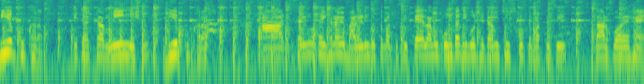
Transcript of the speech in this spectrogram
বিহেভ খুব খারাপ, এটা একটা মেইন ইস্যু বিহেভ খুব খারাপ। আর সেকেন্ড কথা, এখানে আমি বার্গেনিং করতে পারতেছি, তেল আমি কোনটা দিব সেটা আমি চুজ করতে পারতেছি। তারপরে হ্যাঁ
